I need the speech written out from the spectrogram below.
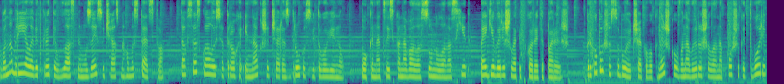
Вона мріяла відкрити власний музей сучасного мистецтва, та все склалося трохи інакше через Другу світову війну. Поки нацистська навала сунула на схід, Пегі вирішила підкорити Париж. Прихопивши з собою чекову книжку, вона вирушила на пошуки творів,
